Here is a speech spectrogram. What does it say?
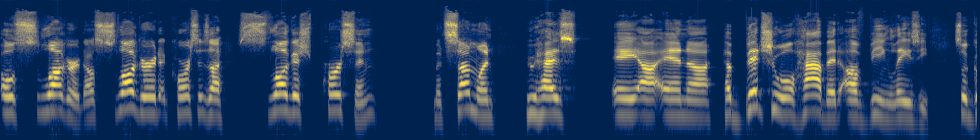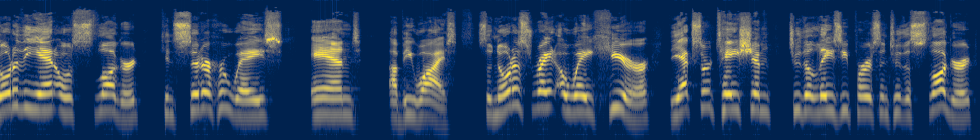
O sluggard. Now, sluggard, of course, is a sluggish person, but someone who has a, uh, an uh, habitual habit of being lazy. So go to the ant, O sluggard, consider her ways, and uh, be wise. So notice right away here the exhortation to the lazy person, to the sluggard,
